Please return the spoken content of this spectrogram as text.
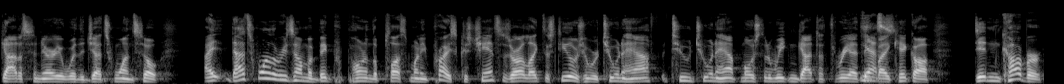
got a scenario where the Jets won. So I, that's one of the reasons I'm a big proponent of the plus money price because chances are, like the Steelers, who were two and a half, two, two and a half most of the week and got to three, I think, Yes. by kickoff, didn't cover.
